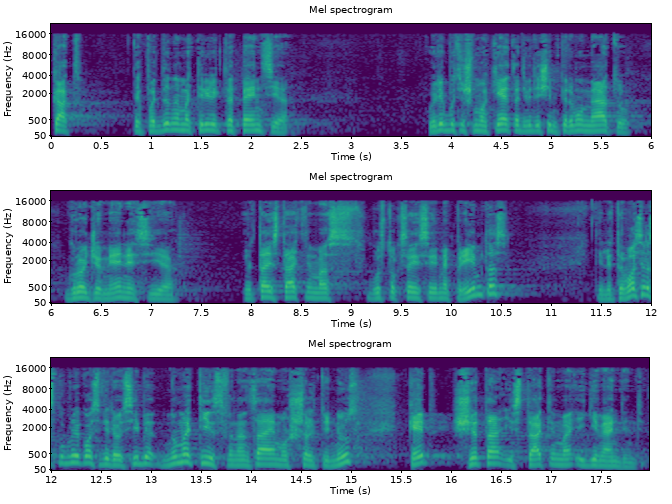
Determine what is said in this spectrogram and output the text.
kad taip vadinama 13 pensija, kuri bus išmokėta 21 metų gruodžio mėnesyje ir ta įstatymas bus toksai Seime priimtas, tai Lietuvos Respublikos vyriausybė numatys finansavimo šaltinius, kaip šitą įstatymą įgyvendinti.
